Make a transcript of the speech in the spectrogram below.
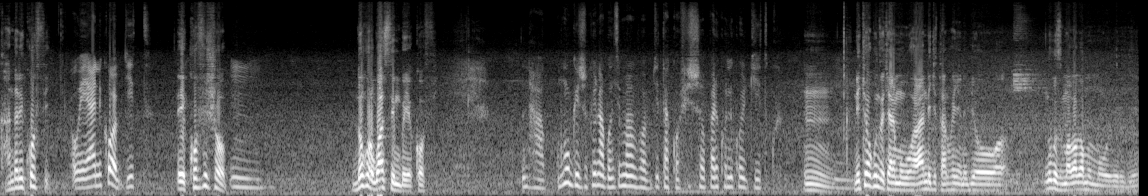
kandi ari coffee? Oya niko babyita. Eh coffee shop? Mm. donc rwasimbuye coffee. ntabwo nkubwije ukuri ntabwo nzi impamvu babyita kofi shopu ariko niko byitwa. Mm. ni cyo wakunze cyane mu buholandi gitandukanye n'ibyo n'ubuzima babamo mu bubirigi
